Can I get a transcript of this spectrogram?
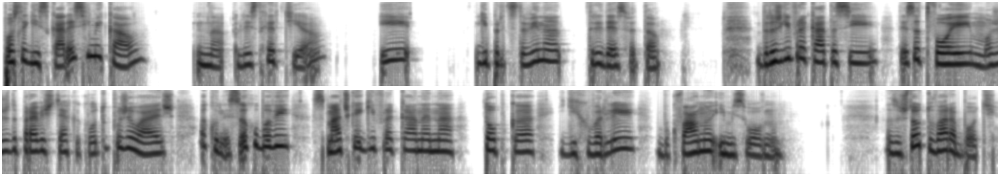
После ги изкарай с химикал на лист хартия и ги представи на 3D света. Дръж ги в ръката си, те са твои, можеш да правиш тях каквото пожелаеш. Ако не са хубави, смачкай ги в ръка на една топка и ги хвърли буквално и мисловно. Защо това работи?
